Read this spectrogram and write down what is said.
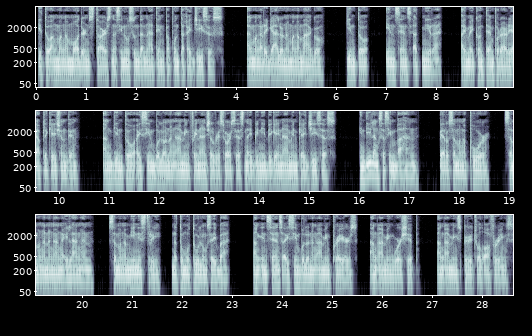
ito ang mga modern stars na sinusundan natin papunta kay Jesus. Ang mga regalo ng mga mago, ginto, incense at mira, ay may contemporary application din. Ang ginto ay simbolo ng aming financial resources na ibinibigay namin kay Jesus. Hindi lang sa simbahan, pero sa mga poor, sa mga nangangailangan, sa mga ministry na tumutulong sa iba. Ang incense ay simbolo ng aming prayers, ang aming worship, ang aming spiritual offerings.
